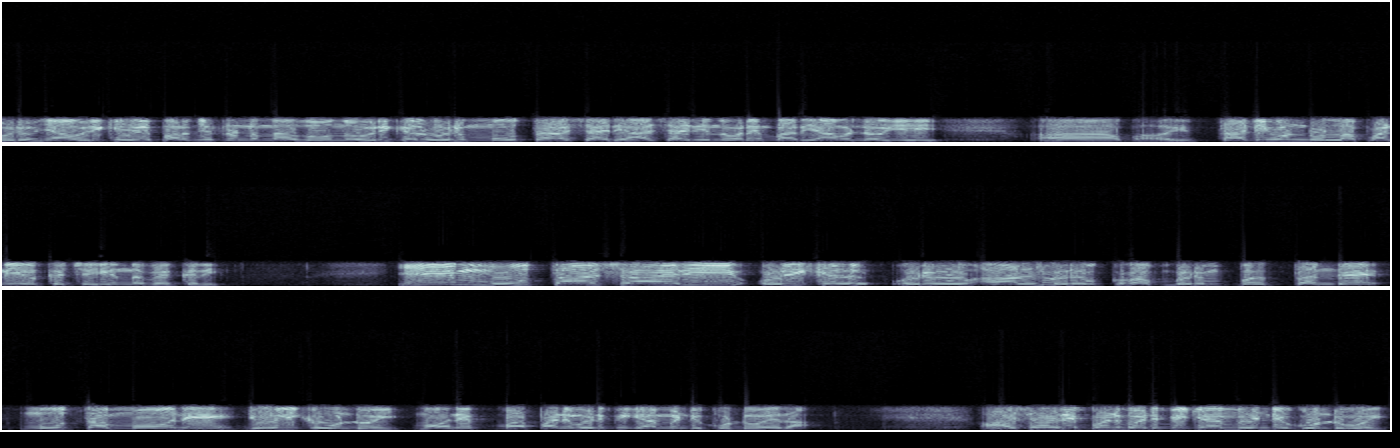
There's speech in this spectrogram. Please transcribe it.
ഒരു ഞാൻ ഒരിക്കൽ പറഞ്ഞിട്ടുണ്ടെന്നാ തോന്നുന്നു. ഒരിക്കൽ ഒരു മൂത്താശാരി ആശാരി എന്ന് പറയുമ്പോൾ അറിയാമല്ലോ ഈ തടി കൊണ്ടുള്ള പണിയൊക്കെ ചെയ്യുന്ന വ്യക്തി. ഈ മൂത്താശാരി ഒരിക്കൽ ഒരു ആൾ ഒരു ഒരു തന്റെ മൂത്ത മോനെ ജോലിക്ക് കൊണ്ടുപോയി. മോനെ പണി പഠിപ്പിക്കാൻ വേണ്ടി കൊണ്ടുപോയതാ. ആശാരി പണി പഠിപ്പിക്കാൻ വേണ്ടി കൊണ്ടുപോയി.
